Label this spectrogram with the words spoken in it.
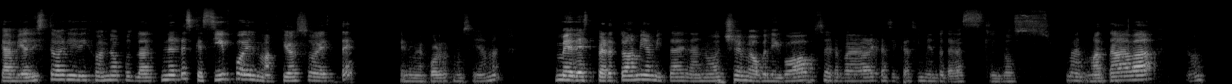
cambió la historia y dijo, no, pues la neta es que sí fue el mafioso este, que no me acuerdo cómo se llama, me despertó a mí a mitad de la noche, me obligó a observar casi casi mientras los Mata. mataba, ¿no?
